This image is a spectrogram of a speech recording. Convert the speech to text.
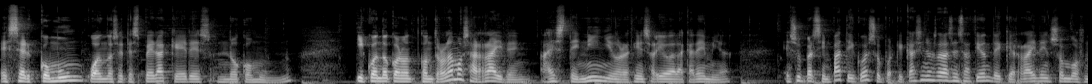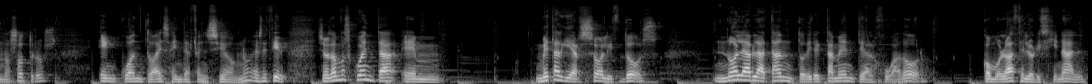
es ser común cuando se te espera que eres no común, ¿no? Y cuando controlamos a Raiden, a este niño recién salido de la academia, es súper simpático eso, porque casi nos da la sensación de que Raiden somos nosotros en cuanto a esa indefensión, ¿no? Es decir, si nos damos cuenta, en Metal Gear Solid 2 no le habla tanto directamente al jugador como lo hace el original,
